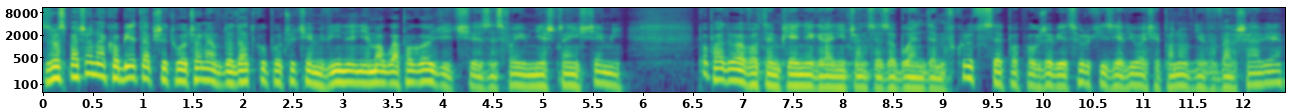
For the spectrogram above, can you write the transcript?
Zrozpaczona kobieta, przytłoczona w dodatku poczuciem winy, nie mogła pogodzić się ze swoim nieszczęściem i popadła w otępienie graniczące z obłędem. Wkrótce po pogrzebie córki zjawiła się ponownie w Warszawie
